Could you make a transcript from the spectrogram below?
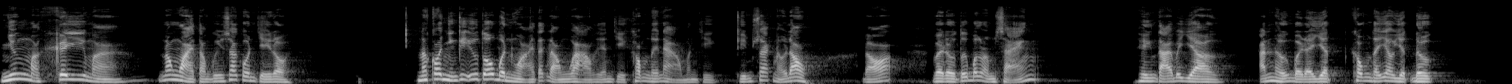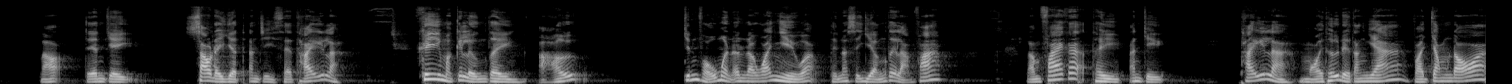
Nhưng mà khi mà nó ngoài tầm kiểm soát của anh chị rồi nó có những cái yếu tố bên ngoài tác động vào thì anh chị không thể nào mà anh chị kiểm soát nổi đâu. Đó, về đầu tư bất động sản, hiện tại bây giờ ảnh hưởng bởi đại dịch, không thể giao dịch được. Đó, thì anh chị, sau đại dịch anh chị sẽ thấy là khi mà cái lượng tiền ở chính phủ mình in ra quá nhiều á, thì nó sẽ dẫn tới lạm phát. Lạm phát á, thì anh chị thấy là mọi thứ đều tăng giá và trong đó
